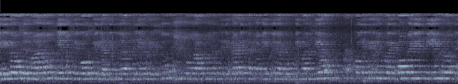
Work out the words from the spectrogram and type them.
Queridos hermanos, llenos de gozo y gratitud al Señor Jesús, dispongámonos a celebrar el sacramento de la confirmación con este grupo de jóvenes miembros de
